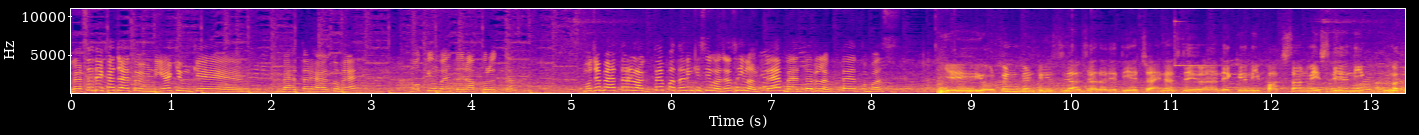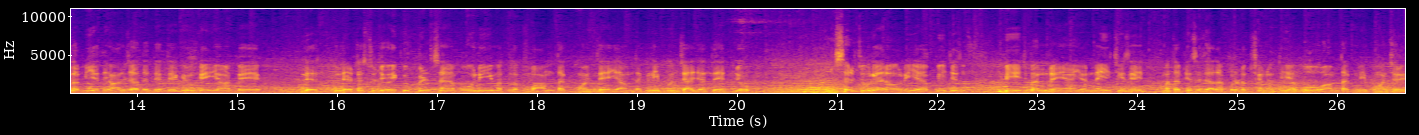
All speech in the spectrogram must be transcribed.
ویسے دیکھا جائے تو انڈیا کیونکہ بہتر ہے تو ہے۔ وہ کیوں بہتر آپ کو لگتا ہے؟ مجھے بہتر لگتا ہے پتہ نہیں کسی وجہ سے ہی لگتا ہے۔ بہتر لگتا ہے تو بس۔ یہ یورپین کنٹریز زیادہ دیتی ہیں چائناز دے رہا ہے لیکن یہ پاکستان میں اس لیے نہیں مطلب یہ دھیان زیادہ دیتے کیونکہ یہاں پہ لیٹسٹ جو اکوپمنٹس ہیں وہ نہیں مطلب عوام تک پہنچتے یا ہم تک نہیں پہنچائے جاتے جو ریسرچ وغیرہ ہو رہی ہے بیجز بیج بن رہے ہیں یا نئی چیزیں مطلب جن سے زیادہ پروڈکشن ہوتی ہے، وہ عوام تک نہیں پہنچ رہے۔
